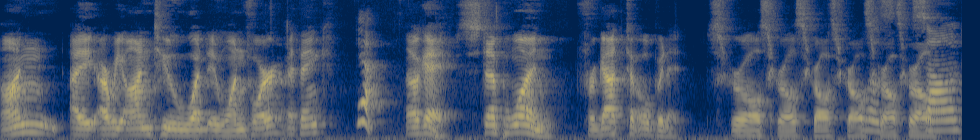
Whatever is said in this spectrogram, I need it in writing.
on. I are we on to what it won for? I think. Yeah. Okay. Step one. Forgot to open it. Scroll, scroll, scroll, scroll, Well, scroll, scroll. Sound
